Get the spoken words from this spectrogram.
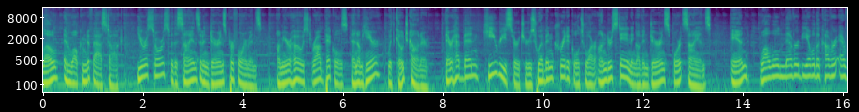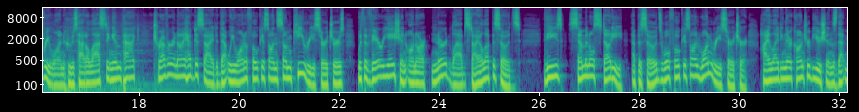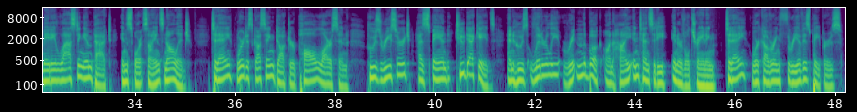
Hello, and welcome to Fast Talk, your source for the science of endurance performance. I'm your host, Rob Pickels, and I'm here with Coach Connor. There have been key researchers who have been critical to our understanding of endurance sports science. And while we'll never be able to cover everyone who's had a lasting impact, Trevor and I have decided that we want to focus on some key researchers with a variation on our Nerd Lab style episodes. These seminal study episodes will focus on one researcher, highlighting their contributions that made a lasting impact in sports science knowledge. Today, we're discussing Dr. Paul Laursen, whose research has spanned two decades and who's literally written the book on high intensity interval training. Today, we're covering three of his papers.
